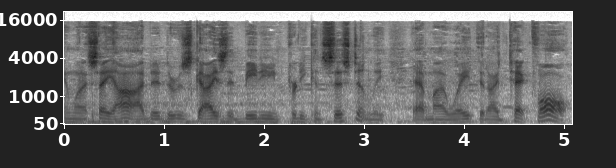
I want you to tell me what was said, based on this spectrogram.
and when I say odd, there was guys that beat him pretty consistently at my weight that I'd tech fall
